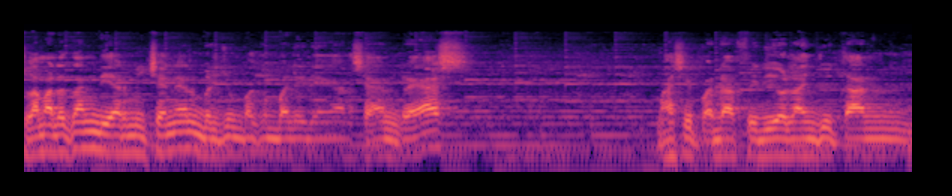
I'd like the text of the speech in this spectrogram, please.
Selamat datang di Army Channel, berjumpa kembali dengan saya Andreas. Masih pada video lanjutan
